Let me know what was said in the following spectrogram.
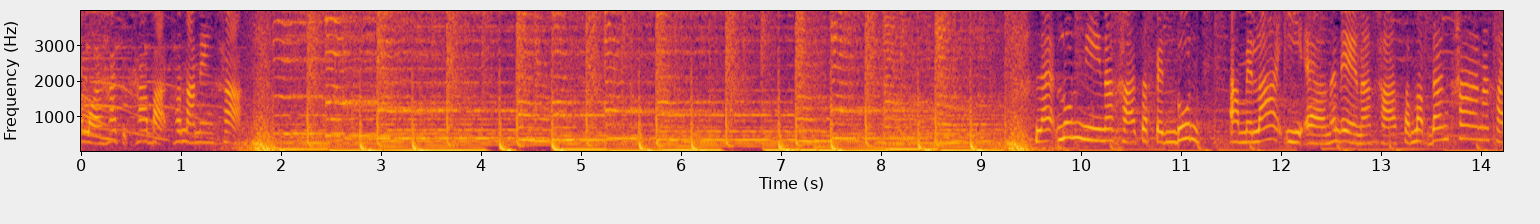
5,555 บาทเท่านั้นเองค่ะ นนี้นะคะจะเป็นรุ่น a m e l a EL นั่นเองนะคะสำหรับด้านข้างนะคะ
